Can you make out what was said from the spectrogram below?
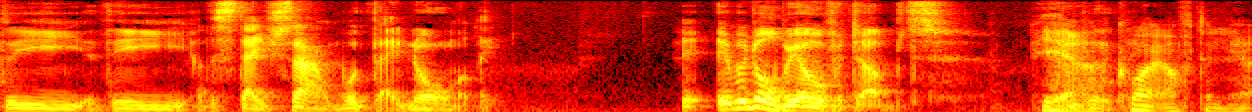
the, the the stage sound, would they? Normally, it, it would all be overdubbed. Yeah, quite often, yeah.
